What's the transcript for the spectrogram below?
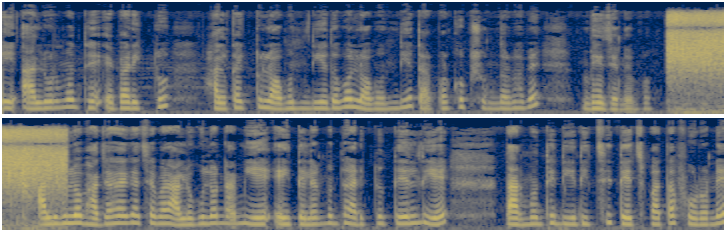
এই আলুর মধ্যে এবার একটু হালকা একটু লবণ দিয়ে দেবো। লবণ দিয়ে তারপর খুব সুন্দরভাবে ভেজে নেব। আলুগুলো ভাজা হয়ে গেছে, এবার আলুগুলো নামিয়ে এই তেলের মধ্যে আরেকটু তেল দিয়ে তার মধ্যে দিয়ে দিচ্ছি তেজপাতা, ফোড়নে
